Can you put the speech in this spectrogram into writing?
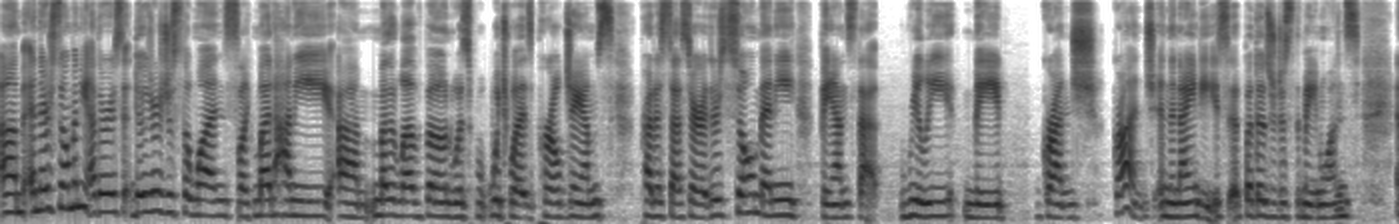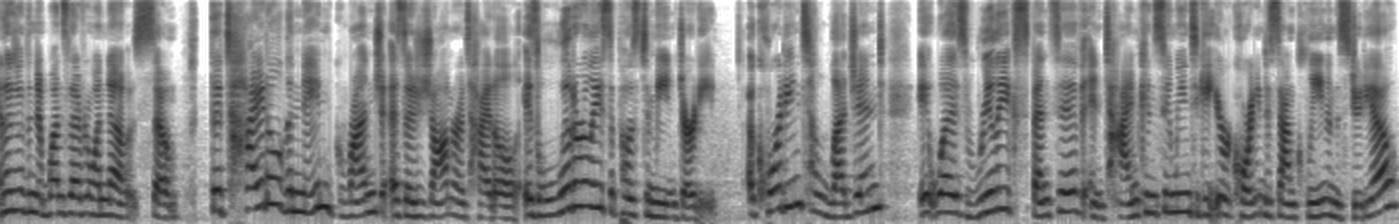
Um, and there's so many others. Those are just the ones like Mudhoney, um, Mother Love Bone was which was Pearl Jam's predecessor. There's so many bands that really made grunge grunge in the 90s but those are just the main ones. And those are the ones that everyone knows. So the title the name grunge as a genre title is literally supposed to mean dirty. According to legend, it was really expensive and time consuming to get your recording to sound clean in the studio.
